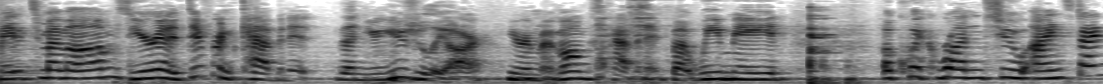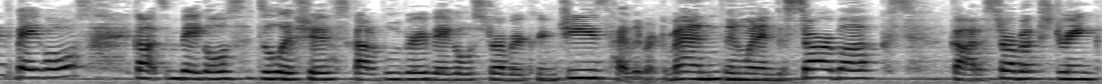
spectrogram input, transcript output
Made it to my mom's. You're in a different cabinet than you usually are. You're in my mom's cabinet, but we made a quick run to Einstein's Bagels. Got some bagels, delicious. Got a blueberry bagel with strawberry cream cheese, highly recommend. Then went into Starbucks, got a Starbucks drink.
